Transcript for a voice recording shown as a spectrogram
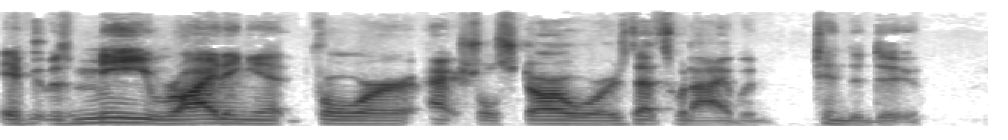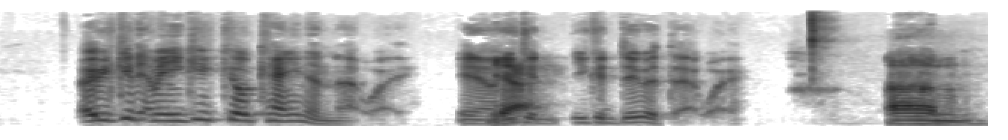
if it was me writing it for actual star wars that's what i would tend to do or you could i mean you could kill kanan that way you know Yeah. you could you could do it that way um,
